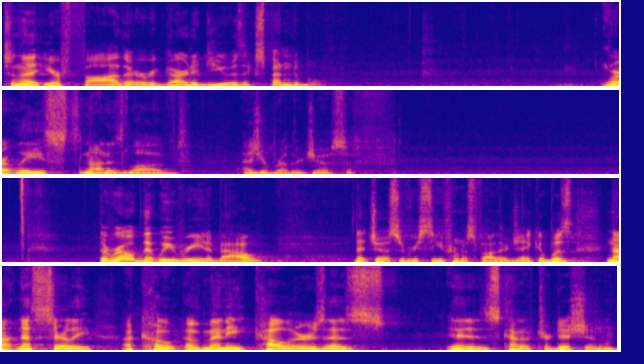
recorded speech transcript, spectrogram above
So that your father regarded you as expendable or at least not as loved as your brother Joseph. The robe that we read about, that Joseph received from his father Jacob, was not necessarily a coat of many colors, as is kind of tradition.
